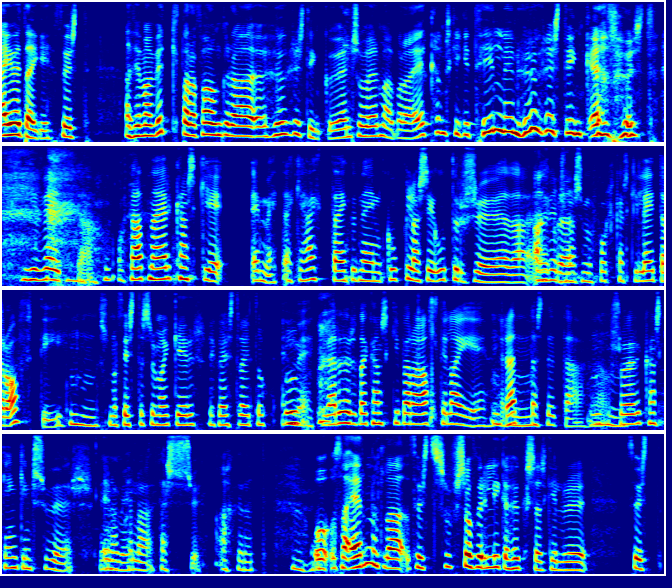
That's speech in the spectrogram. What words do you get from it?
að ég veit ekki, þú veist, að því að maður vill bara fá einhverja hugreistingu, en svo er maður bara, er kannski ekki til neinn hugreisting, eða þú veist. Ég veit það og þarna er kannski einmitt, ekki hægt að einhvern veginn googla sig út úr þessu eða eitthvað svona sem fólk kannski leitar oft í. mm, svona fyrsta sem maður gerir eitthvað í strætó Einmitt, verður þetta kannski bara allt í lægi, Mhm. reddast þetta Mhm. og svo er kannski engin svör við nákvæmlega þessu. akkurat Mhm. og, og það er náttúrulega, þú veist, svo, svo fyrir líka hugsa skilur, þú veist,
